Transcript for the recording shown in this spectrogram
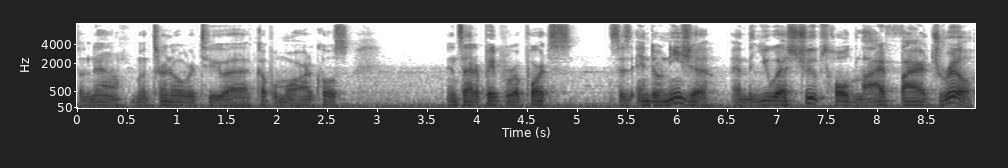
So now we'll turn over to uh, a couple more articles. Insider Paper reports says Indonesia and the U.S. troops hold live fire drill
